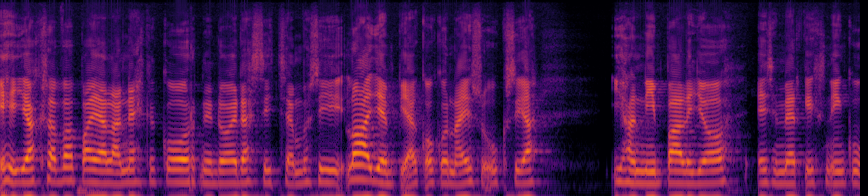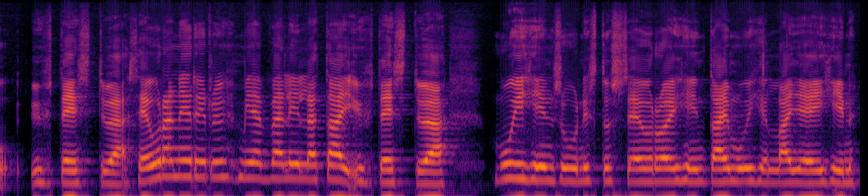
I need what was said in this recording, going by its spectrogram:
ei jaksa vapaa-ajallaan ehkä koordinoida sitten semmoisia laajempia kokonaisuuksia ihan niin paljon, esimerkiksi niin kuin yhteistyö seuran eri ryhmien välillä tai yhteistyö muihin suunnistusseuroihin tai muihin lajeihin,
